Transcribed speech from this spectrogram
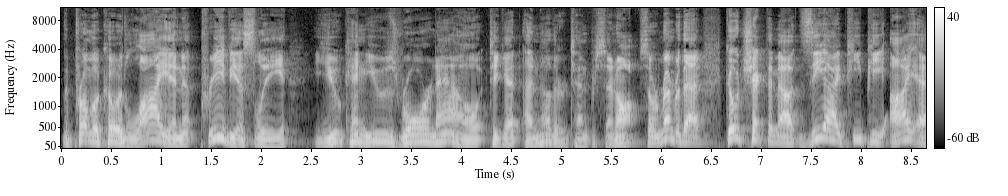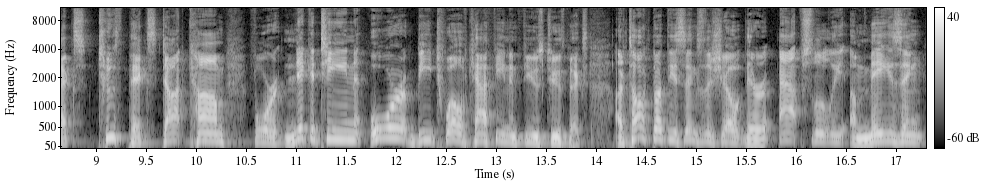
the promo code LION previously, you can use Roar now to get another 10% off. So remember that. Go check them out, Z-I-P-P-I-X toothpicks.com for nicotine or B12 caffeine infused toothpicks. I've talked about these things in the show. They're absolutely amazing.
